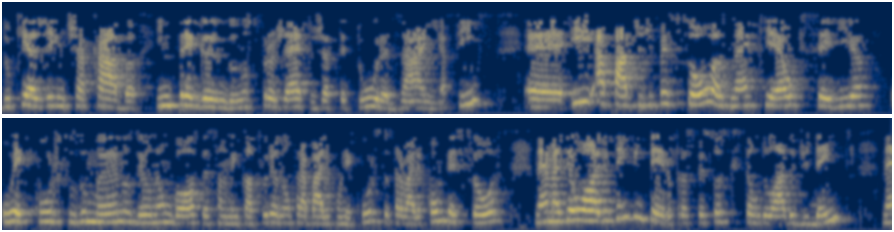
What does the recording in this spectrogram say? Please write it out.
Do que a gente acaba entregando nos projetos de arquitetura, design, afins, é, e a parte de pessoas, né, que é o que seria o recursos humanos. Eu não gosto dessa nomenclatura, eu não trabalho com recursos, eu trabalho com pessoas, né, mas eu olho o tempo inteiro para as pessoas que estão do lado de dentro, né,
